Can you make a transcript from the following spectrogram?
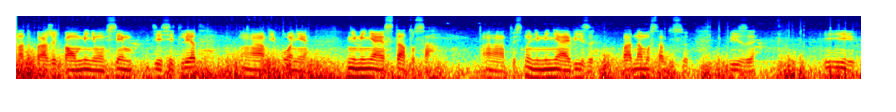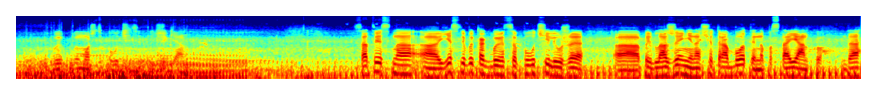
надо прожить, по-моему, минимум 7-10 лет а, в Японии, не меняя статуса. А, то есть, ну, не меняя визы, по одному статусу визы. И вы, вы можете получить этот джикен. Соответственно, а, если вы, как бы, получили уже а, предложение насчет работы на постоянку, да,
